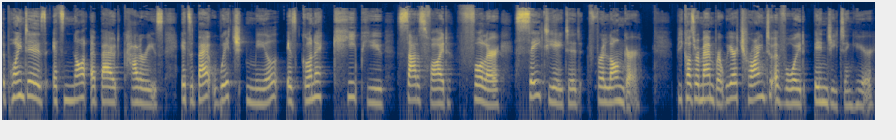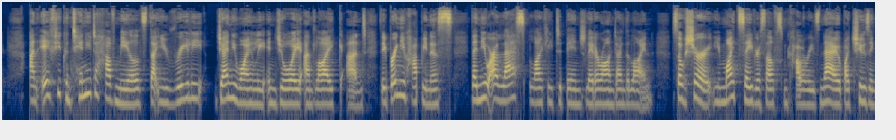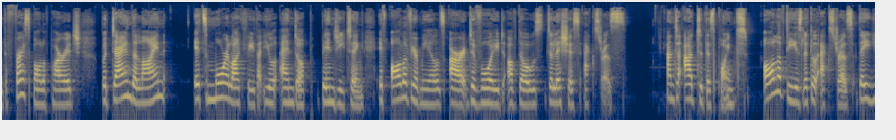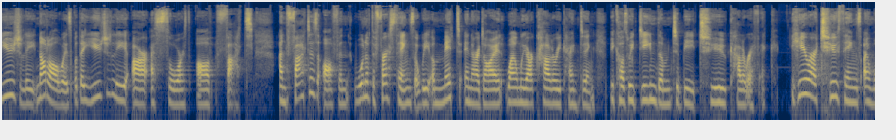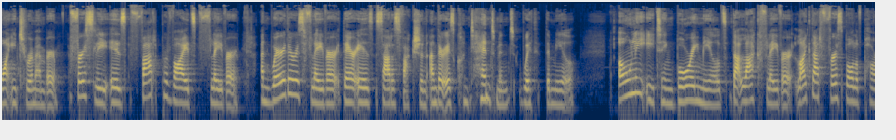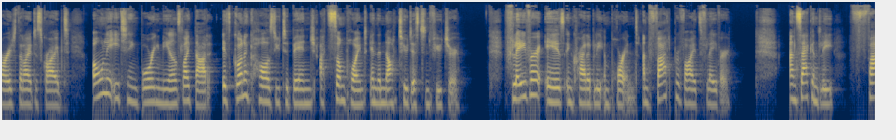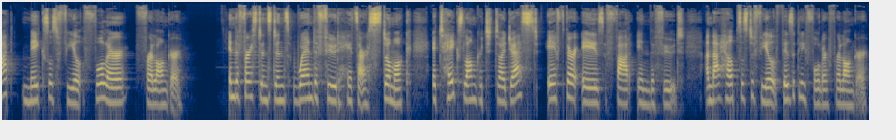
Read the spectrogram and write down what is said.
The point is, it's not about calories. It's about which meal is gonna keep you satisfied, fuller, satiated for longer. Because remember, we are trying to avoid binge eating here. And if you continue to have meals that you really genuinely enjoy and like and they bring you happiness, then you are less likely to binge later on down the line. So, sure, you might save yourself some calories now by choosing the first bowl of porridge, but down the line, it's more likely that you'll end up binge eating if all of your meals are devoid of those delicious extras. And to add to this point, all of these little extras, they usually, not always, but they usually are a source of fat. And fat is often one of the first things that we omit in our diet when we are calorie counting because we deem them to be too calorific. Here are two things I want you to remember. Firstly, is fat provides flavor, and where there is flavor, there is satisfaction and there is contentment with the meal. Only eating boring meals that lack flavor, like that first bowl of porridge that I described, only eating boring meals like that is going to cause you to binge at some point in the not too distant future. Flavor is incredibly important, and fat provides flavor. And secondly, fat makes us feel fuller for longer. In the first instance, when the food hits our stomach, it takes longer to digest if there is fat in the food, and that helps us to feel physically fuller for longer.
